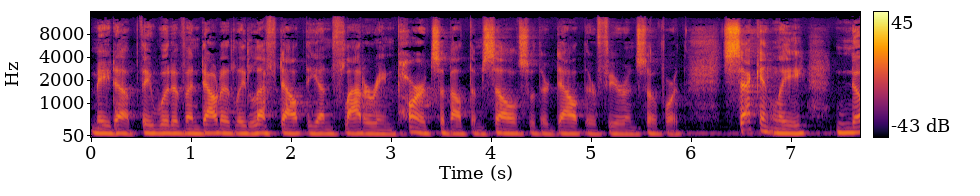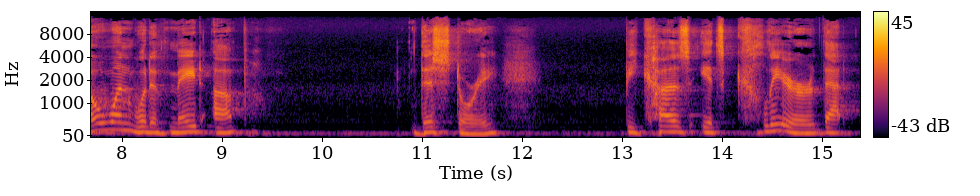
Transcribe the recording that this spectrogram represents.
made up. They would have undoubtedly left out the unflattering parts about themselves with their doubt, their fear, and so forth. Secondly, no one would have made up this story because it's clear that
